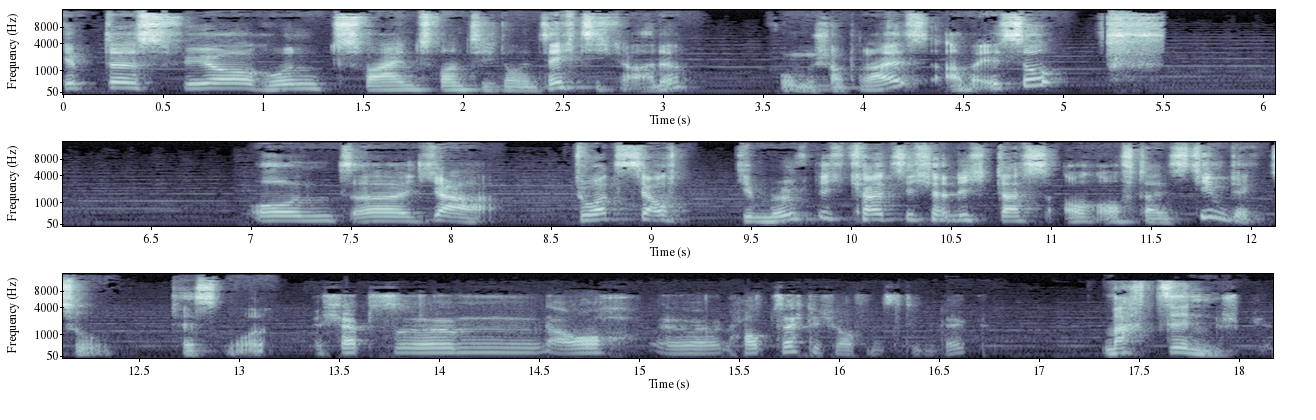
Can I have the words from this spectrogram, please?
gibt es für rund 22,69 gerade. Komischer Preis, aber ist so. Und äh, ja, du hattest ja auch die Möglichkeit, sicherlich das auch auf dein Steam Deck zu testen, oder? Ich habe es ähm, auch äh, hauptsächlich auf dem Steam Deck Macht Sinn. gespielt.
